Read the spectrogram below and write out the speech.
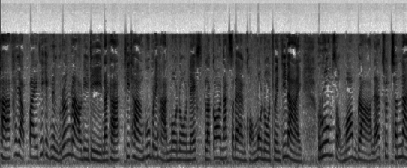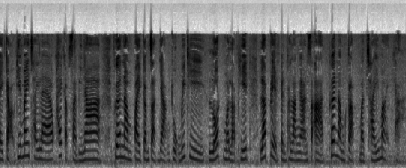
คะขยับไปที่อีกหนึ่งเรื่องราวดีๆนะคะ ที่ทางผู้บริหารโมโนเน็กซ์แล้วก็นักแสดงของโมโน29 ร่วมส่งมอบบราและชุดชั้นในเก่าที่ไม่ใช้แล้วให้กับซาบีนาเพื่อนำไปกำจัดอย่างถูกวิธีลดมลพิษ และเปลี่ยนเป็นพลังงานสะอาด เพื่อนำกลับมาใช้ใหม่ค่ะ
